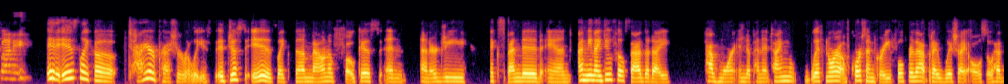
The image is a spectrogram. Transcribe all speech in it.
funny. It is like a tire pressure release. It just is like the amount of focus and energy expended. And I mean, I do feel sad that I have more independent time with Nora. Of course, I'm grateful for that, but I wish I also had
